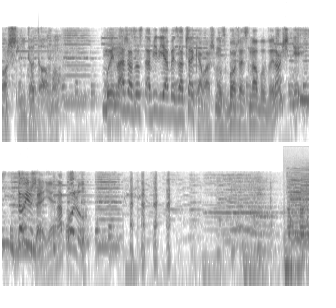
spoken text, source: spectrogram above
Poszli do domu. Młynarza zostawili, aby zaczekał, aż mu zboże znowu wyrośnie i dojrzeje na polu.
